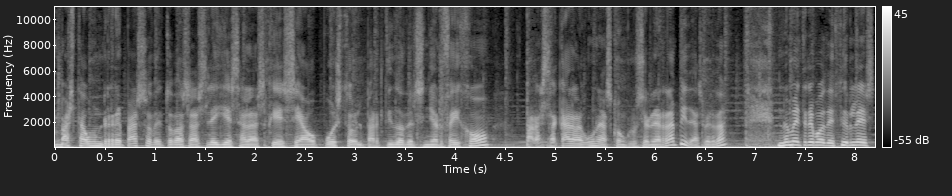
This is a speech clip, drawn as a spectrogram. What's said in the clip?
Basta un repaso de todas las leyes a las que se ha opuesto el partido del señor Feijóo para sacar algunas conclusiones rápidas, ¿verdad? No me atrevo a decirles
